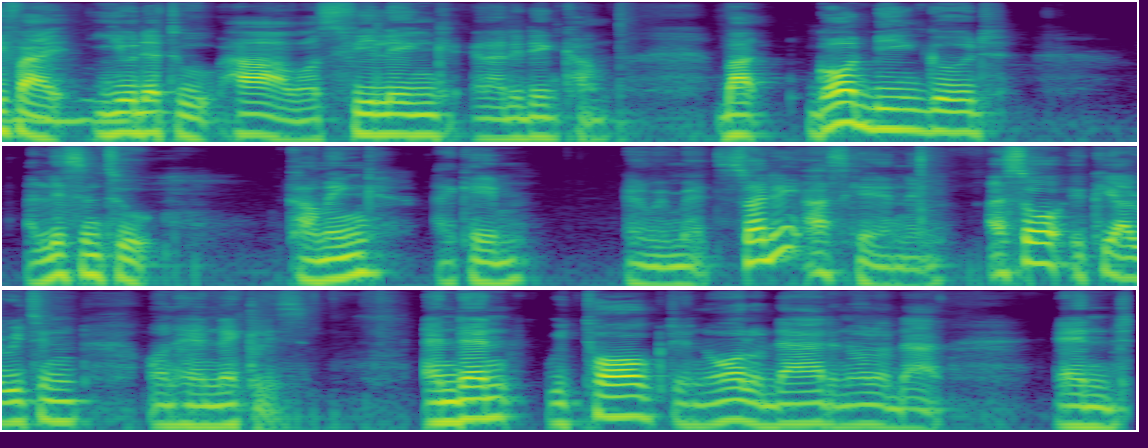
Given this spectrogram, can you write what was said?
if I yielded to how I was feeling and I didn't come. But God being good, I listened to coming, I came, and we met. So I didn't ask her her name. I saw Ikuya written on her necklace. And then we talked and all of that and all of that. And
